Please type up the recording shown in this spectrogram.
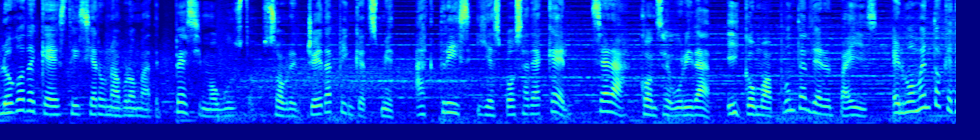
luego de que éste hiciera una broma de pésimo gusto sobre Jada Pinkett Smith, actriz y esposa de aquel, será, con seguridad y como apunta el diario El País, el momento que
